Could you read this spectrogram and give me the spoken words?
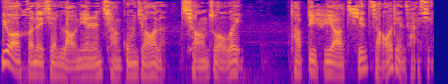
又要和那些老年人抢公交了，抢座位，他必须要起早点才行，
